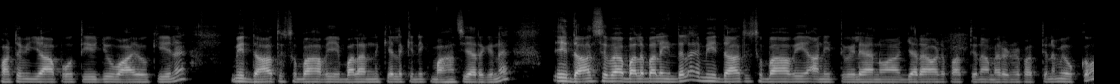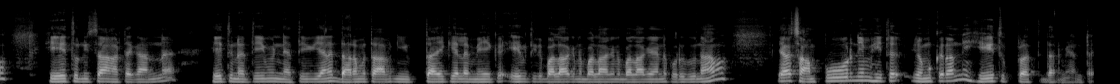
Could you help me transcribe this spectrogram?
පඨවි ආපෝ තේජෝ වායෝ කියන මේ ධාතු ස්වභාවය බලන්න කියලා කෙනෙක් මහන්සි අරගෙන ඒ ධාතු ස්වභාවය බල බල ඉඳලා මේ ධාතු ස්වභාවය අනිත්‍ය වෙලා යනවා ජරාවටපත් වෙනවා මරණයටපත් වෙනවා මේ ඔක්කොම හේතු නිසා හටගන්න හේතු නැතිවීම නැති යන ධර්මතාවකින් යුක්තයි කියලා මේක ඒ විදිහට බලාගෙන බලාගෙන බලාගෙන යන පුරුදු වුණාම එයා සම්පූර්ණයෙන්ම හිත යොමු කරන්නේ හේතු ප්‍රත්‍ය ධර්මයන්ට.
